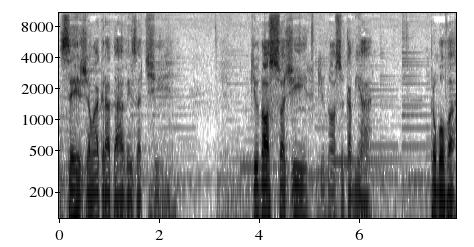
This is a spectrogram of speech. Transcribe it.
sejam agradáveis a Ti. Que o nosso agir, que o nosso caminhar promova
